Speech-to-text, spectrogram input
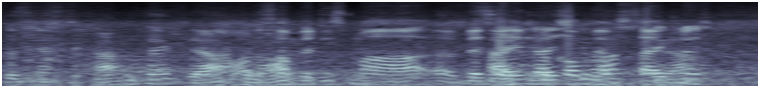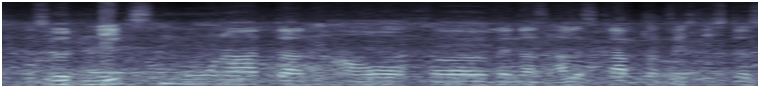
das erste Kartenpack, ja. Genau, das haben wir diesmal äh, besser Zeitgleich hinbekommen, wir haben es zeitgleich. Es wird nächsten Monat dann auch, äh, wenn das alles klappt, tatsächlich das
